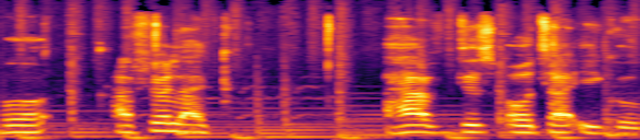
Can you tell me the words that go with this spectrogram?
But I feel like I have this alter ego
